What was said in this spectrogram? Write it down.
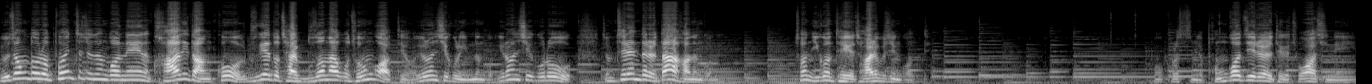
요 정도로 포인트 주는 거는 과하지도 않고 룩에도 잘 묻어나고 좋은 것 같아요. 이런 식으로 입는 거. 이런 식으로 좀 트렌드를 따라가는 거는. 전 이건 되게 잘 입으신 것 같아 뭐 그렇습니다. 번거지를 되게 좋아하시네.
